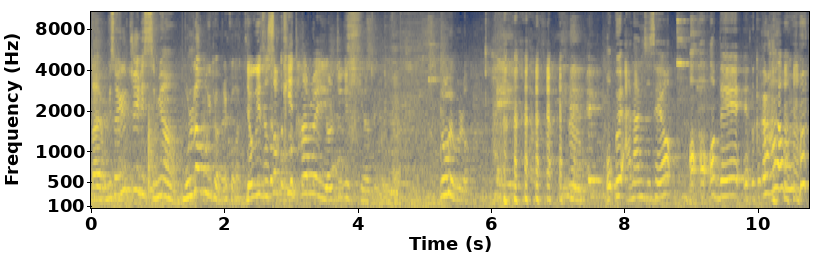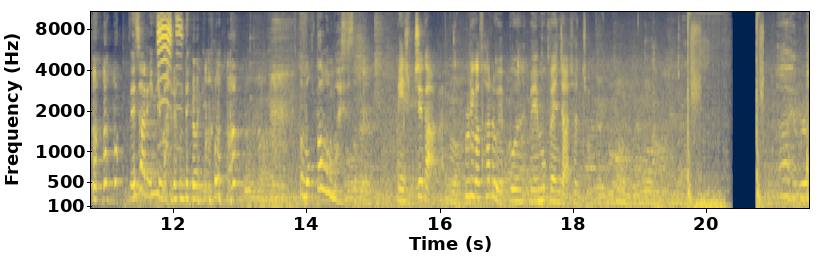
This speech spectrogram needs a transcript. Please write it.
나 여기서 일주일 있으면 몰라보기 변할 것 같아. 여기서 서킷 하루에 12개씩 해야 돼. 너무 배불러. 어, 왜 안 앉으세요? 어, 어, 어, 네. 이렇게 하다 보면 내 자리 이미 마련되어 있고. 또 먹다 보면 맛있어, 또. 이게 쉽지가 않아. 홀리가 살을 왜, 뺀- 왜못 빼는지 아셨죠? 아, 배불러.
